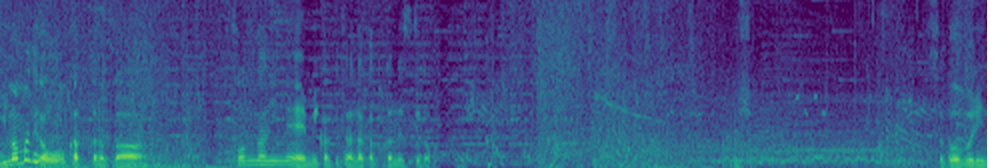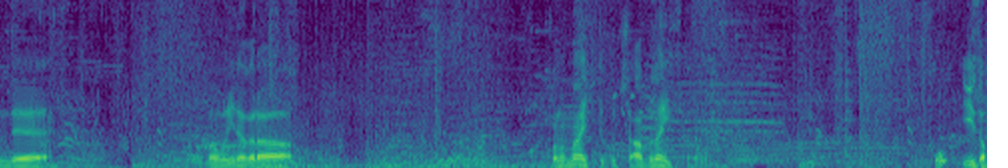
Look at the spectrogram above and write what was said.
今までが多かったのかそんなにね見かけてはなかったんですけど。よいしょ。ゴブリンで守りながらこの前ってこれちょっと危ないですからね。おいいザッ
